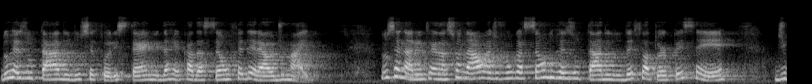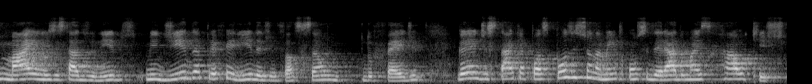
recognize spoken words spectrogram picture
do resultado do setor externo e da arrecadação federal de maio. No cenário internacional, a divulgação do resultado do deflator PCE de maio nos Estados Unidos, medida preferida de inflação do Fed, ganha destaque após posicionamento considerado mais hawkish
